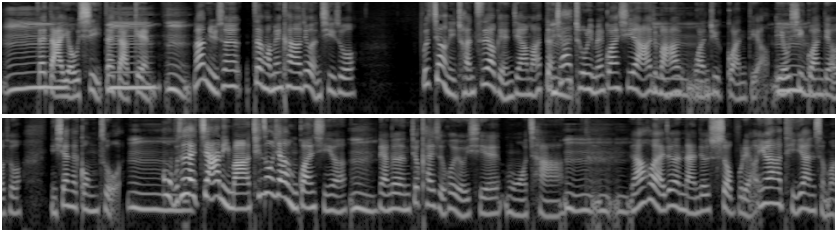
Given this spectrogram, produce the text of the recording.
嗯，在打游戏，在打 game，嗯，嗯，那女生在旁边看到就很气，说。”不是叫你传资料给人家吗？等一下处理没关系啊，他就把他玩具关掉，游戏关掉，说你现在在工作，嗯，我不是在家里吗？轻松一下有什么关系呢？嗯，两个人就开始会有一些摩擦，嗯嗯嗯嗯，然后后来这个男就受不了，因为他提案什么。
